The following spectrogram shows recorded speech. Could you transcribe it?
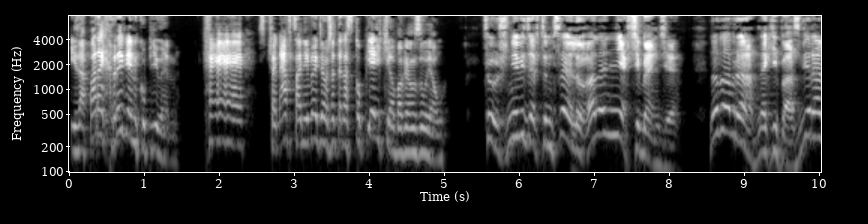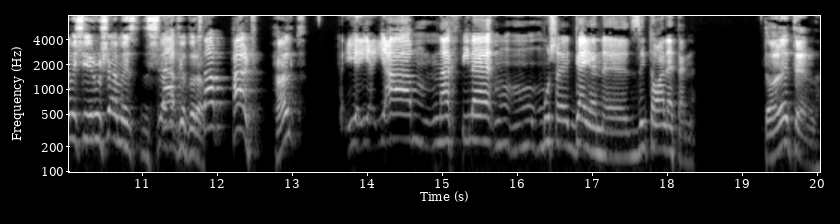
i za parę hrywien kupiłem. Hehehe, sprzedawca nie wiedział, że teraz kopiejki obowiązują. Cóż, nie widzę w tym celu, ale niech ci będzie. No dobra, ekipa, zbieramy się i ruszamy z, śladem Stop, Fiodora. stop, halt! Halt? Ja, ja, ja na chwilę m- m- muszę gejen y, z toaleten. Toaleten.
